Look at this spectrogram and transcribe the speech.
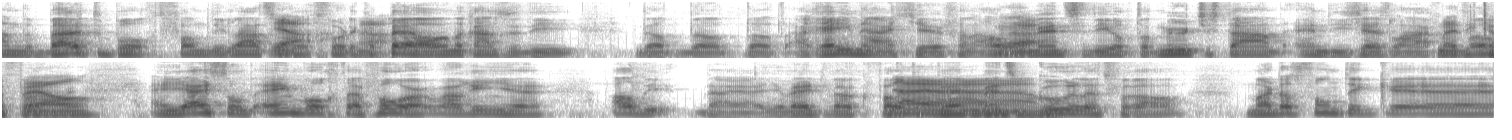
aan de buitenbocht van die laatste bocht voor de kapel. En dan gaan ze die, dat, dat, dat arenaatje van al die mensen die op dat muurtje staan en die zes lagen met de kapel. En jij stond één bocht daarvoor waarin je al die, nou ja, je weet welke foto ik heb. Mensen ja. googlen het vooral. Maar dat vond ik, eh,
